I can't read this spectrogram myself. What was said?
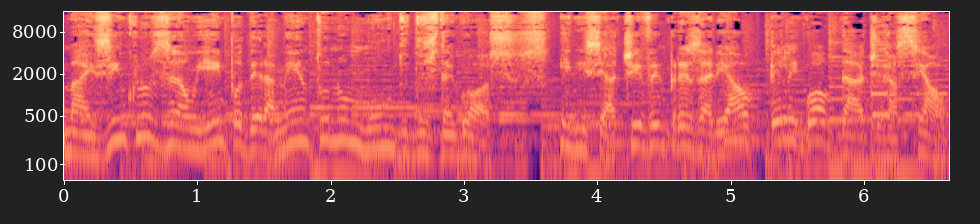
Mais inclusão e empoderamento no mundo dos negócios. Iniciativa empresarial pela igualdade racial.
